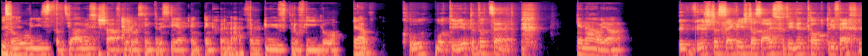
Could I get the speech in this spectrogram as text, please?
mhm. so wie es Sozialwissenschaftler, was interessiert haben, dann können vertieft darauf eingehen. Ja, cool. Motivierter Dozent. Genau, ja. Würdest du sagen, ist das eines von deinen Top 3 Fächer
